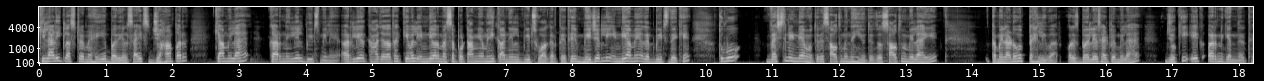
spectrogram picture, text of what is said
किलाड़ी क्लस्टर में है ये बरियल साइट्स जहाँ पर क्या मिला है? कार्निलियल बीट्स मिले हैं। अर्लियर कहा जाता था, केवल इंडिया और मेसोपोटामिया में ही कार्निलियल बीट्स हुआ करते थे। मेजरली इंडिया में अगर बीट्स देखें तो वो वेस्टर्न इंडिया में होते थे साउथ में नहीं होते तो साउथ में मिला है ये तमिलनाडु में पहली बार और इस बर्लियर साइड पर मिला है, जो कि एक अर्न के अंदर थे।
